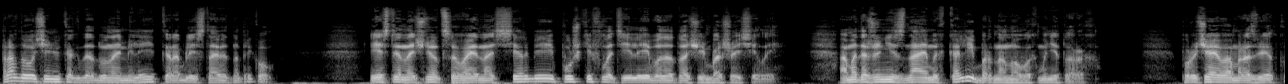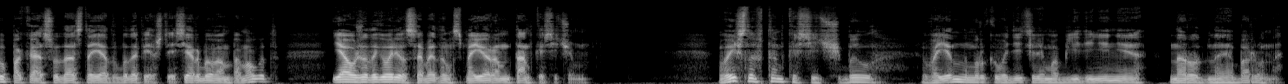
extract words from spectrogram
Правда, осенью, когда Дунай мелеет, корабли ставят на прикол. Если начнется война с Сербией, пушки флотилии будут очень большой силой. А мы даже не знаем их калибр на новых мониторах. Поручаю вам разведку, пока суда стоят в Будапеште. Сербы вам помогут? Я уже договорился об этом с майором Танкосичем. Вышлов Танкосич был военным руководителем объединения «Народная оборона»,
